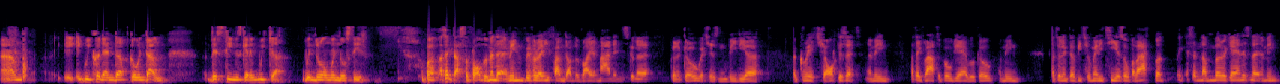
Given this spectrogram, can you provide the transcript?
Um, it, it, we could end up going down. This team is getting weaker, window on window, Steve. Well, I think that's the problem, isn't it? I mean, we've already found out that Ryan Manning's gonna gonna go, which isn't really a a great shock, is it? I mean, I think Latibeaudiere will go. I mean, I don't think there'll be too many tears over that, but it's a number again, isn't it? I mean,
